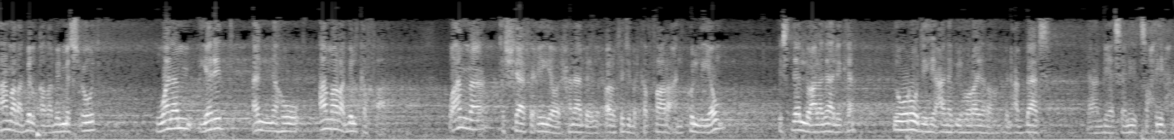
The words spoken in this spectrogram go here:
أمر بالقضاء بن مسعود ولم يرد أنه أمر بالكفارة. وأما الشافعية والحنابلة قالوا تجب الكفارة عن كل يوم استدلوا على ذلك بوروده عن أبي هريرة بن عباس يعني بأسانيد صحيحة.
